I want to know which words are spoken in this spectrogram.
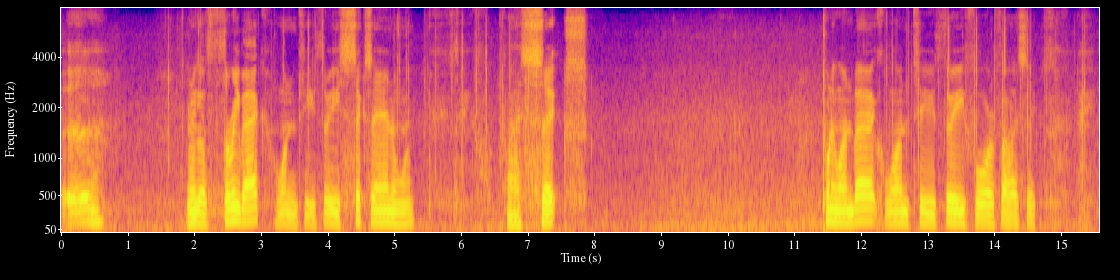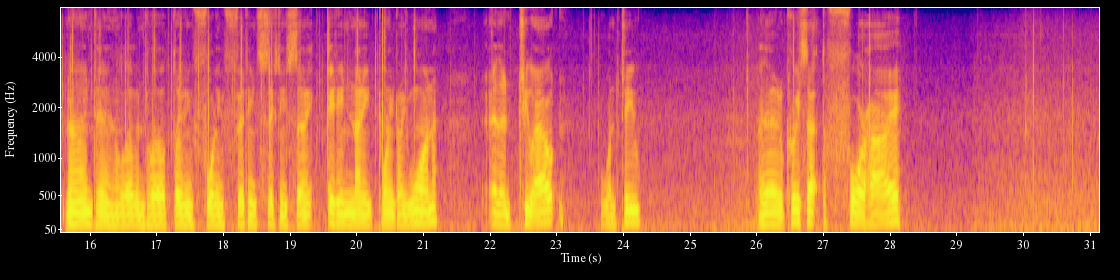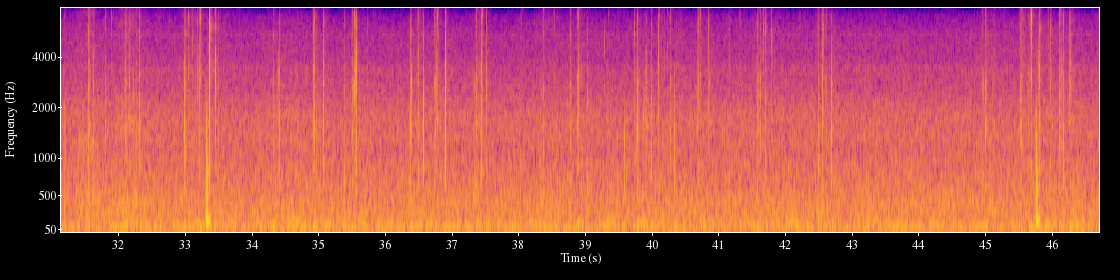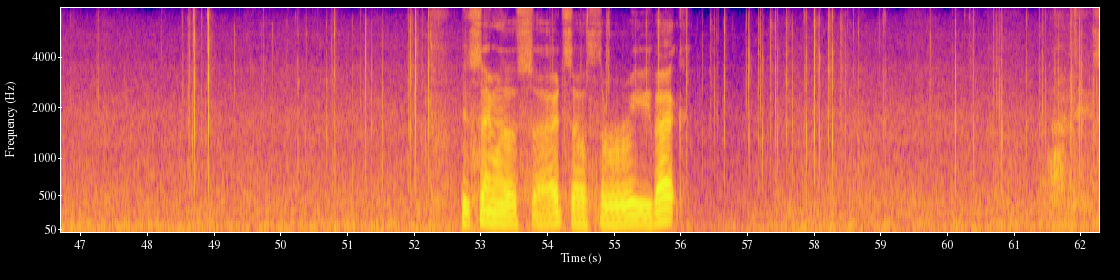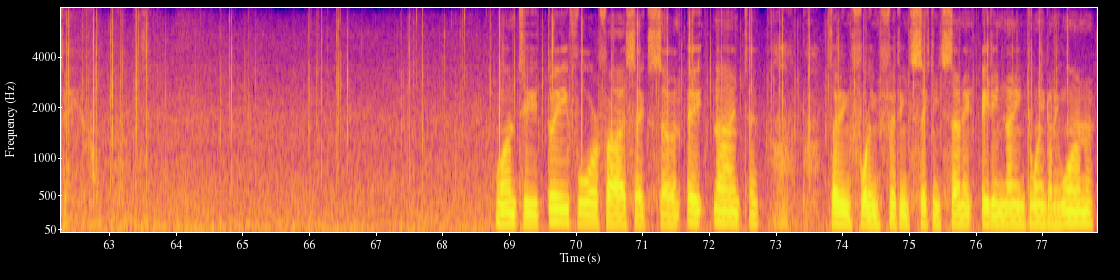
uh, I'm gonna go three back. One, two, three, six in. One, two, three, four, five, six. 21 back. One, two, three, four, five, six, 9, 10, 11, 12, 13, 14, 15, 16, 17, 18, 19, 20, 21. And then two out. One, two. And then increase that to 4 high. Do the same on the other side, so three back. One, two, three, four. One, two, three, four, five, six, seven, eight, nine, ten, thirteen, fourteen, fifteen, sixteen, seventeen, eighteen, nineteen, twenty, twenty-one.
